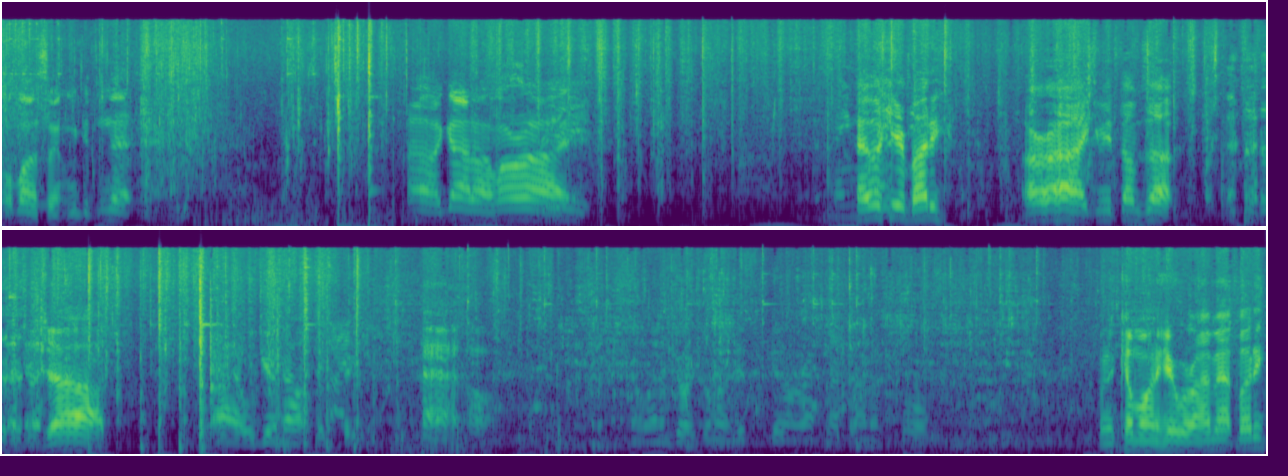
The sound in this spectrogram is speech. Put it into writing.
Hold on a second. Let me get the net. Oh, I got him. All right. Hey, look here, buddy. All right. Give me a thumbs up. Good job. All right. We'll get him out. Take a picture. oh. Don't let him go. Don't let him hit, get on right, right down this hole. Want to come on here where I'm at, buddy?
